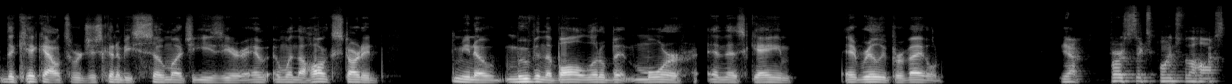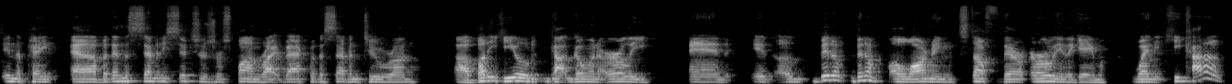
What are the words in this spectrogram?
the kickouts were just going to be so much easier, and, and when the Hawks started, you know, moving the ball a little bit more in this game, it really prevailed. Yep. First six points for the Hawks in the paint. Uh, but then the 76ers respond right back with a 7 2 run. Uh, Buddy Hield got going early, and it a bit of bit of alarming stuff there early in the game when he kind of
